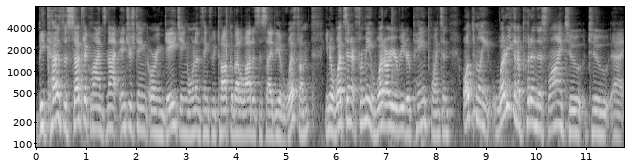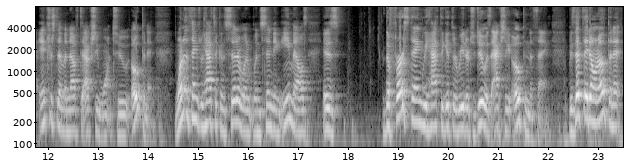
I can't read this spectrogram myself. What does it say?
because the subject line's not interesting or engaging, one of the things we talk about a lot is this idea of WIFM. You know, what's in it for me? What are your reader pain points? And ultimately, what are you going to put in this line to to uh, interest them enough to actually want to open it? One of the things we have to consider when, when sending emails is the first thing we have to get the reader to do is actually open the thing. Because if they don't open it,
